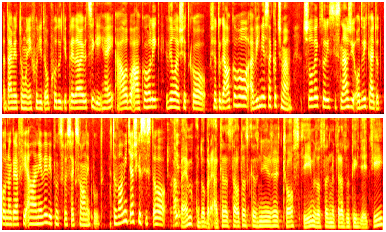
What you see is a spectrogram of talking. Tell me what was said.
a dajme tomu nechodí do obchodu, kde predávajú cigy, hej, alebo alkoholik, vylej všetko, všetok alkohol a vyhne sa krčmám. Človek, ktorý si snaží odvykať od pornografie, ale nevie vypnúť svoj sexuálny pút. Je to veľmi ťažké si z toho... Chápem, dobre. A teraz tá otázka znie, že čo s tým? Zostaňme teraz u tých detí.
